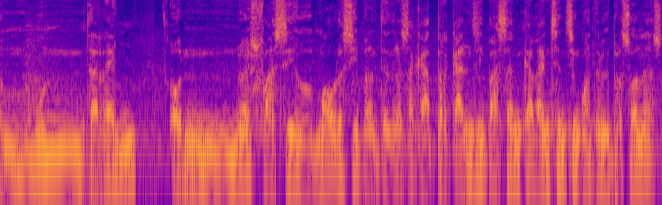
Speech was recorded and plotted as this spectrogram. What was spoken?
en un terreny on no és fàcil moure-s'hi, per entendre's. A per Cans hi passen cada any 150.000 persones.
